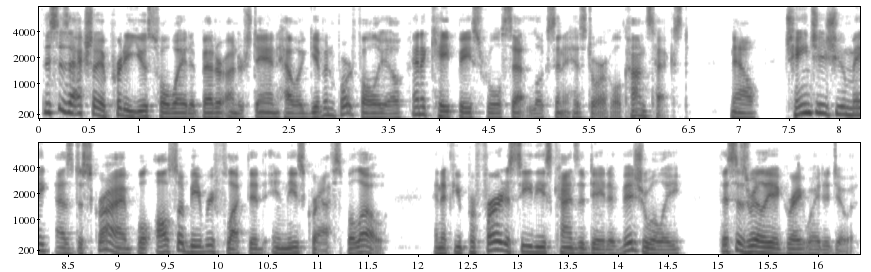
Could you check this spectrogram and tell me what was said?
This is actually a pretty useful way to better understand how a given portfolio and a CAPE based rule set looks in a historical context. Now, Changes you make as described will also be reflected in these graphs below. And if you prefer to see these kinds of data visually, this is really a great way to do it.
